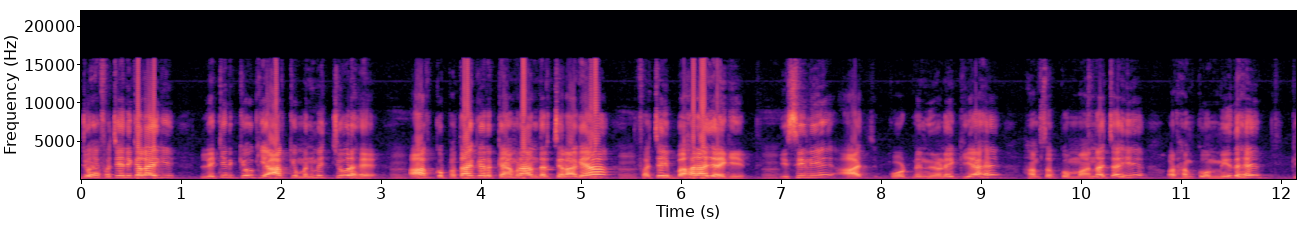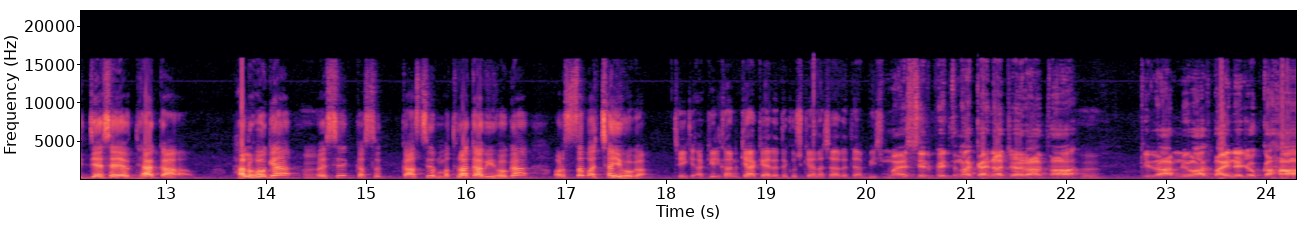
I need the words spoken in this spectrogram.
जो है फचे निकल आएगी। लेकिन क्योंकि आपके मन में चोर है आपको पता अगर कैमरा अंदर चला गया फचे बाहर आ जाएगी। इसीलिए आज कोर्ट ने निर्णय किया है हम सबको मानना चाहिए और हमको उम्मीद है कि जैसे अयोध्या का हल हो गया वैसे काशी और मथुरा का भी होगा और सब अच्छा ही होगा। ठीक है अकील खान क्या कह रहे थे? कुछ कहना चाह रहे थे आप बीच में? मैं सिर्फ़ इतना कहना चाह रहा था कि रामनिवास भाई ने जो कहा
